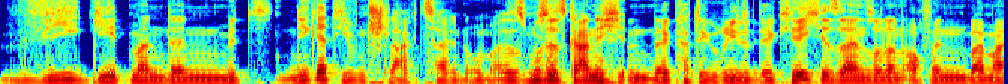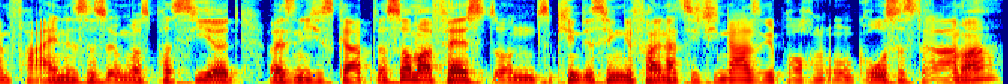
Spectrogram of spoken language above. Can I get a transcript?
Wie geht man denn mit negativen Schlagzeilen um? Also es muss jetzt gar nicht in der Kategorie der Kirche sein, sondern auch wenn bei meinem Verein ist es irgendwas passiert, weiß nicht, es gab das Sommerfest und ein Kind ist hingefallen, hat sich die Nase gebrochen. Oh, großes Drama.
